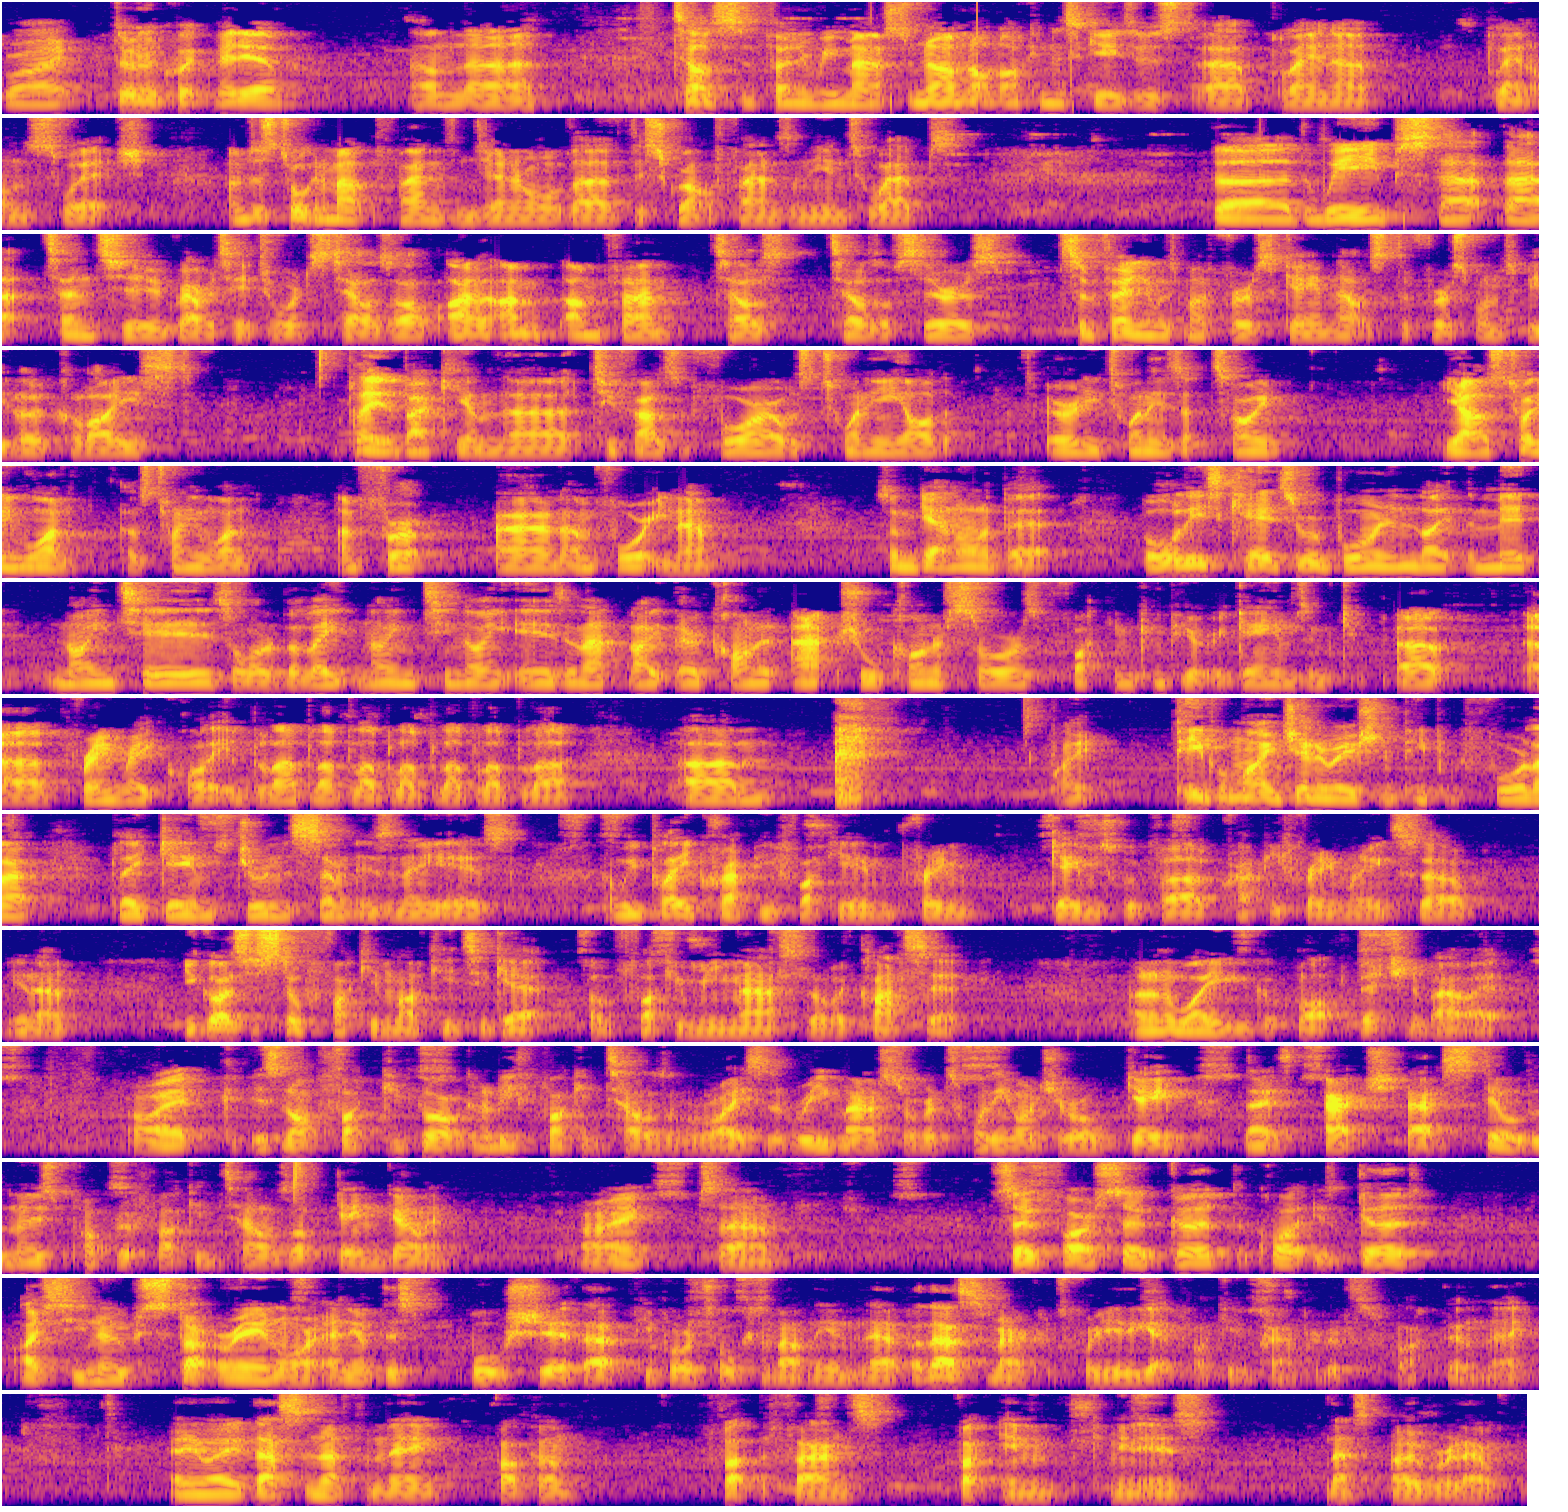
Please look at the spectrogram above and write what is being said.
Right, doing a quick video on uh, Tales of Symphonia Remastered. No, I'm not knocking the skeezers uh, playing uh, playing on the Switch. I'm just talking about the fans in general, the disgruntled fans on the interwebs, the the weebs that, that tend to gravitate towards Tales of. I'm I'm I'm a fan Tales Tales of series. Symphonia was my first game. That was the first one to be localized. Played it back in uh, 2004. I was 20 odd, early 20s at the time. Yeah, I was 21. I was 21. I'm for and I'm 40 now, so I'm getting on a bit. But all these kids who were born in like the mid 90s or the late 1990s and that like they're con- actual connoisseurs of fucking computer games and uh, uh, frame rate quality and blah blah blah blah blah blah blah. Um, like people my generation, people before that played games during the 70s and 80s, and we played crappy fucking frame games with uh, crappy frame rates. So you know, you guys are still fucking lucky to get a fucking remaster of a classic. I don't know why you got lot bitching about it. Alright, it's not fucking not gonna be fucking Tales of Arise. It's a remaster of a twenty odd year old game. That is actually that's still the most popular fucking Tales of game going. Alright, so so far so good. The quality is good. I see no stuttering or any of this bullshit that people are talking about on the internet. But that's Americans for you. to get fucking pampered as fuck, don't they? Anyway, that's enough for me. Fuck them. Fuck the fans. Fuck gaming communities. That's over and out.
